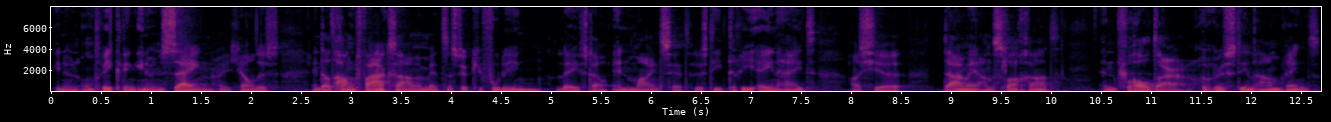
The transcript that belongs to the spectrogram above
in hun ontwikkeling, in hun zijn, weet je wel. Dus, en dat hangt vaak samen met een stukje voeding, leefstijl en mindset. Dus die drie eenheid, als je daarmee aan de slag gaat... en vooral daar rust in aanbrengt...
